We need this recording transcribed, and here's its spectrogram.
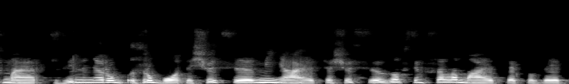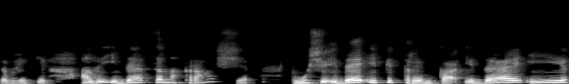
смерть, звільнення з роботи, щось е, міняється, щось е, зовсім все ламається, як то здається в житті. Але іде це на краще, тому що іде і підтримка, іде і е,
